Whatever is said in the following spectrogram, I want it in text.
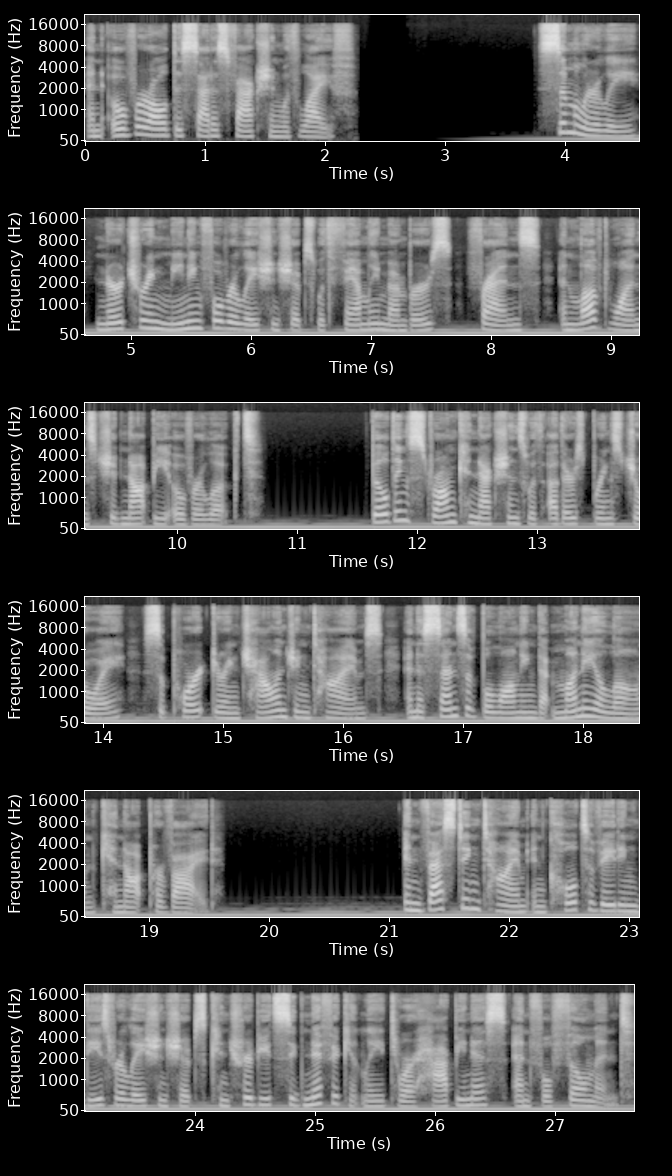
and overall dissatisfaction with life. Similarly, nurturing meaningful relationships with family members, friends, and loved ones should not be overlooked. Building strong connections with others brings joy, support during challenging times, and a sense of belonging that money alone cannot provide. Investing time in cultivating these relationships contributes significantly to our happiness and fulfillment.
